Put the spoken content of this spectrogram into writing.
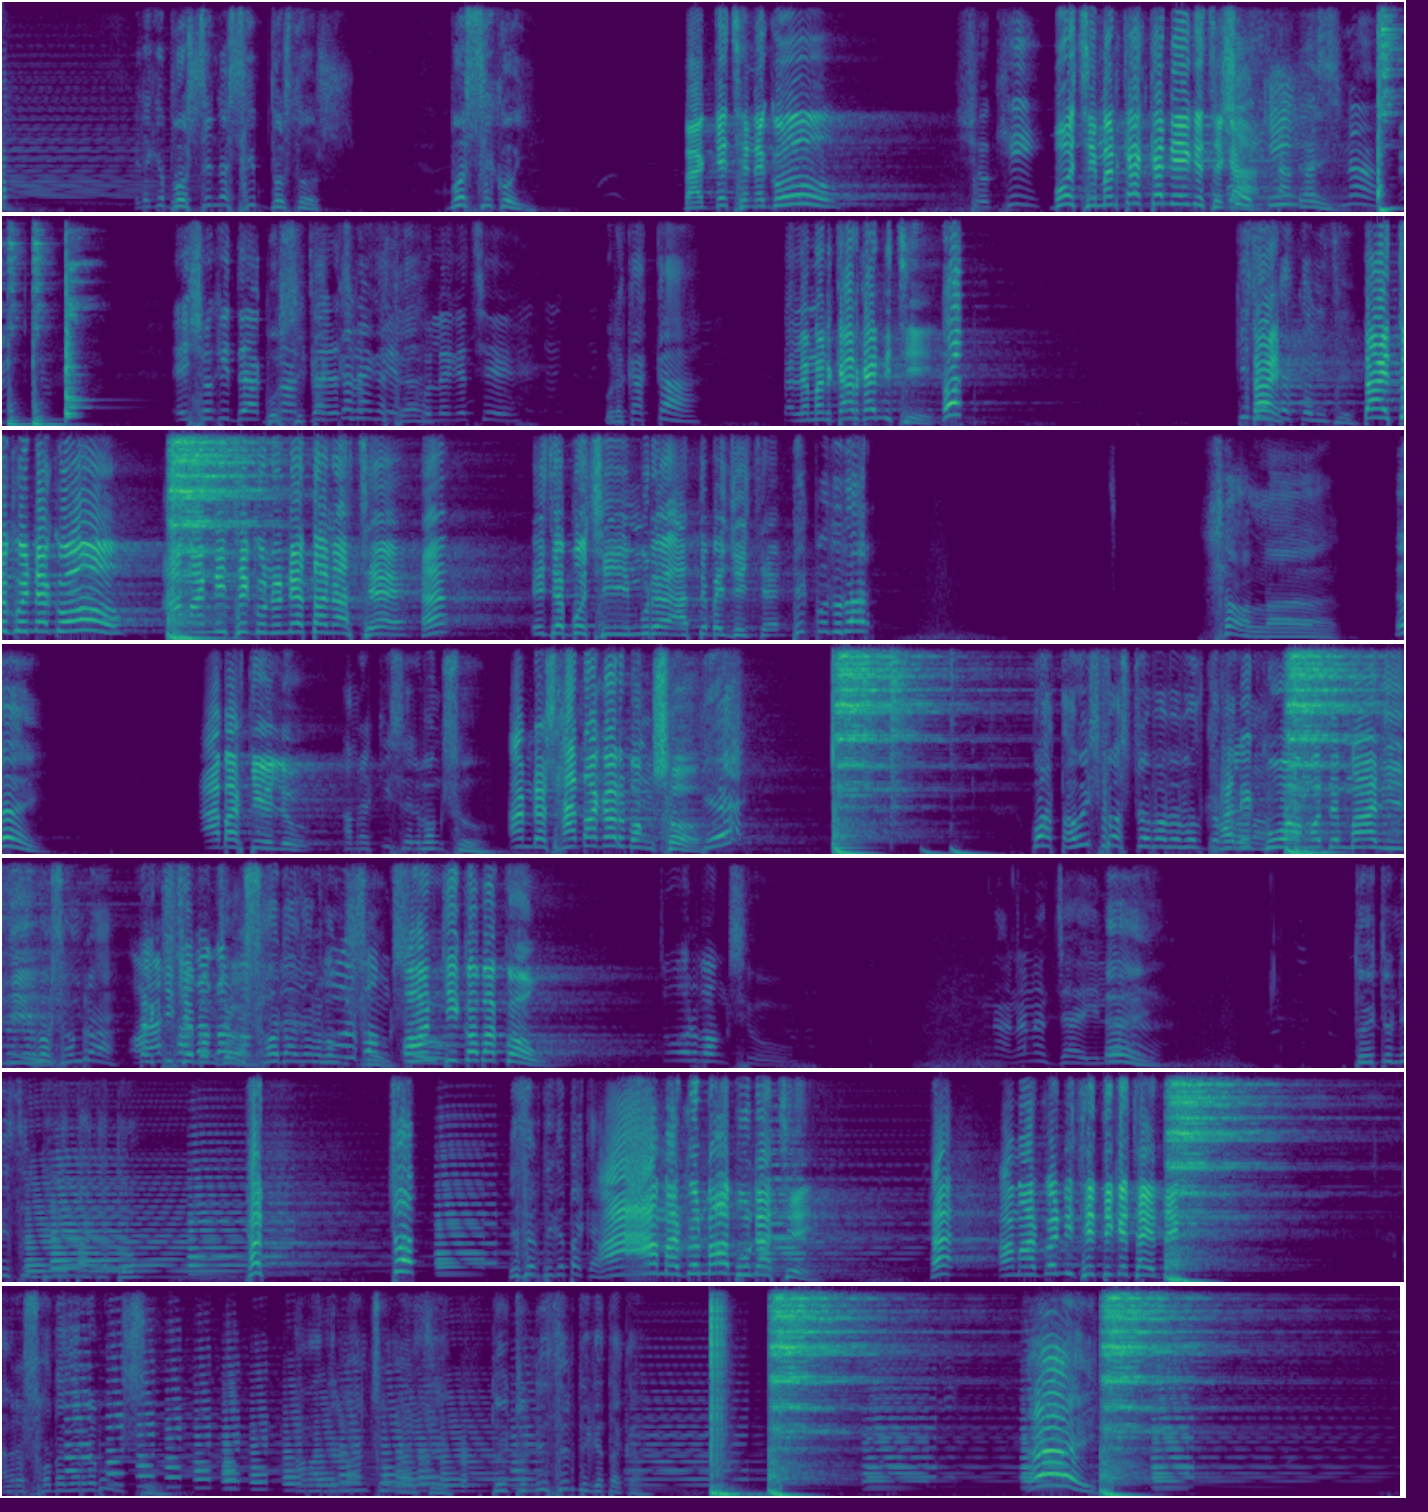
এটা কি বসছি না শিব দোস্তস বসছি কই? ভাগ্যে ছেনে গো? সখী। বসি মান কাকা নিয়ে গেছে কা সখী? না। এই সখী দেখ না কাকা না চাইরে গেছে? খুলে গেছে। ওটা কাকা? তাহলে মানে কার খাই নিচ্ছি হাট! কাকা নিচে? তাই তো কই না গো? আমার নিচে কোনো নেতা না আছে হ্যাঁ? এই যে বসি মুরে হাতে জইছে ঠিক মতো শালা। এই আবার কি হইল? আমরা কিসের বংশ? আমরা সাতাগার বংশ। কে? কথা স্পষ্ট ভাবে বলতে খালি। কুয়া মধ্যে মারি দি আমরা। কিসের বংশ? বংশ? অন কি কবা কও? তোর বংশ। না না না যাই তুই একটু নিচের দিকে তাকাতো। হাট! চুপ। নিচের দিকে তাকা আমার কোন মা বোন আছে? হ্যাঁ আমার কোন নিচের দিকে চাই দেখ। আমরা সদাগরের বংশ। আমাদের মান সম্মান আছে। তুই একটু নিচের দিকে তাকা এই!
